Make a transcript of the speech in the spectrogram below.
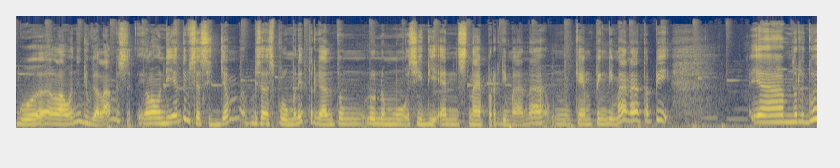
Gue lawannya juga lama lawan Dian tuh bisa sejam bisa 10 menit tergantung lu nemu si Dian sniper di mana camping di mana. Tapi ya menurut gue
